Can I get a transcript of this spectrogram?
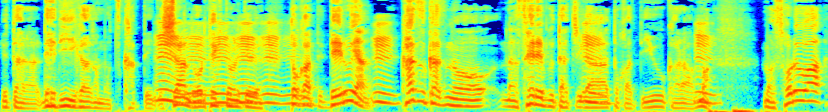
言ったら、レディー・ガガも使っていて、うん。知らんで俺適当に言ってる。とかって出るやん。うん。数々の、な、セレブたちが、うん。とかって言うから、うん。まあ、まあ、それは、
